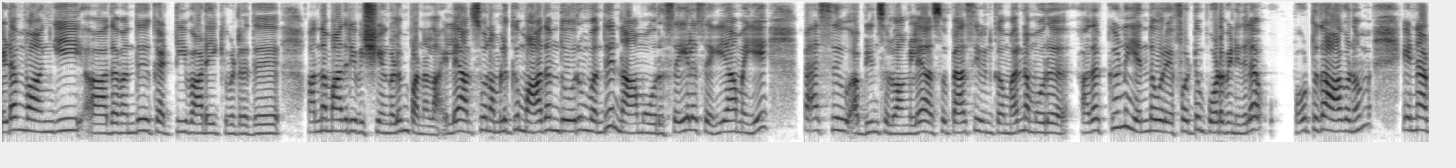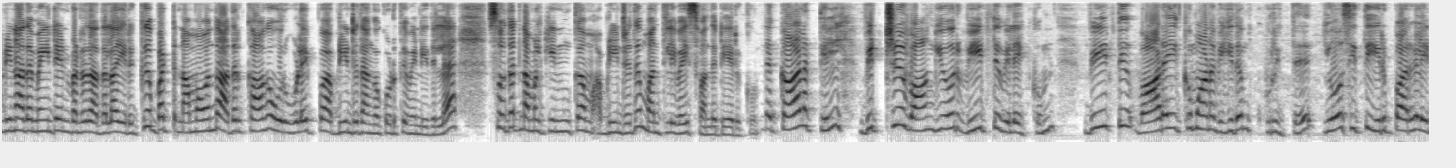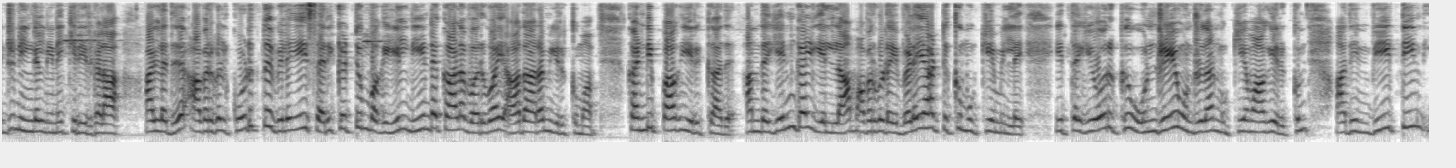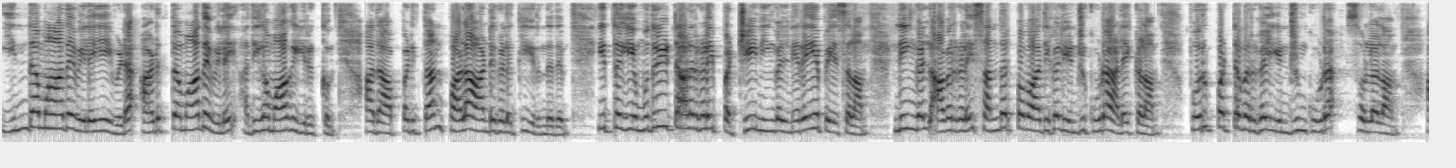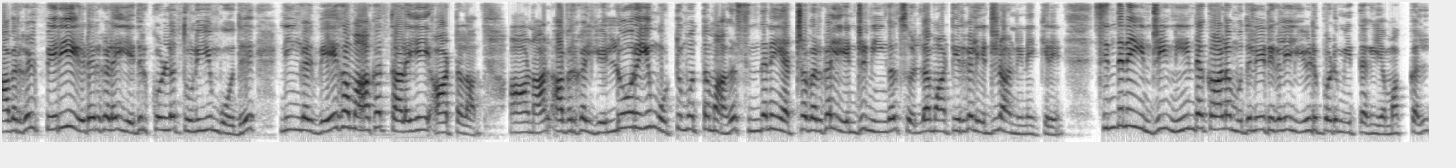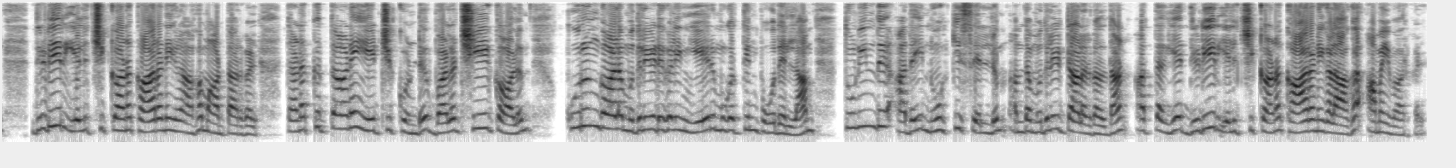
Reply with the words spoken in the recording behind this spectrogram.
இடம் வாங்கி அதை வந்து கட்டி வாடகைக்கு விடுறது அந்த மாதிரி விஷயங்களும் பண்ணலாம் இல்லையா? ஸோ நம்மளுக்கு மாதந்தோறும் வந்து நாம் ஒரு செயலை செய்யாமையே பேசிவ் அப்படின்னு சொல்லுவாங்க இல்லையா? ஸோ பேசிவ் இன்கம் மாதிரி நம்ம ஒரு அதற்குன்னு எந்த ஒரு எஃபர்ட்டும் போட வேண்டியதில்லை. போட்டு தான் ஆகணும். என்ன அப்படின்னா அதை மெயின்டைன் பண்ணுறது அதெல்லாம் இருக்குது பட் நம்ம வந்து அதற்காக ஒரு உழைப்பு அப்படின்றது அங்கே கொடுக்க வேண்டியதில்லை. ஸோ தட் நம்மளுக்கு இன்கம் அப்படின்றது மந்த்லி வைஸ் வந்துகிட்டே இருக்கும். இந்த காலத்தில் விற்று வாங்கியோர் வீட்டு விலைக்கும் வீட்டு வாடகைக்குமான விகிதம் குறித்து யோசித்து இருப்பார்கள் என்று நீங்கள் நினைக்கிறீர்களா? அல்லது அவர்கள் கொடுத்த விலையை சரிக்கட்டும் வகையில் நீண்ட கால வருவாய் ஆதாரம் இருக்குமா? கண்டிப்பாக இருக்காது. அந்த எண்கள் எல்லாம் அவர்களுடைய விளையாட்டுக்கு முக்கியமில்லை. இத்தகையோருக்கு ஒன்றே ஒன்றுதான் முக்கியமாக இருக்கும். அதன் வீட்டின் இந்த மாத விலையை விட அடுத்த மாத விலை அதிகமாக இருக்கும். அது அப்படித்தான் பல ஆண்டுகளுக்கு இருந்தது. இத்தகைய முதலீட்டாளர்களை பற்றி நீங்கள் நிறைய பேசலாம். நீங்கள் அவர்களை சந்தர்ப்பவாதிகள் என்று கூட அழைக்கலாம். பொறுப்பட்டவர்கள் என்றும் கூட சொல்லலாம். அவர்கள் பெரிய இடர்களை எதிர்கொள்ள துணியும் போது நீங்கள் வேகமாக தலையை ஆட்டலாம். ஆனால் அவர்கள் எல்லோரையும் ஒட்டுமொத்தமாக சிந்தனையற்றவர்கள் என்று நீங்கள் சொல்ல மாட்டீர்கள் என்று நான் நினைக்கிறேன். சிந்தனையின்றி நீண்ட கால முதலீடுகளில் ஈடுபடும் இத்தகைய மக்கள் திடீர் எழுச்சிக்கான காரணிகளாக மாட்டார்கள். தனக்குத்தானே ஏற்றிக்கொண்டு வளர்ச்சியை காலும் குறுங்கால முதலீடுகளின் ஏறுமுகத்தின் போதெல்லாம் துணிந்து அதை நோக்கி செல்லும் அந்த முதலீட்டாளர்கள் தான் அத்தகைய திடீர் எழுச்சிக்கான காரணிகளாக அமைவார்கள்.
